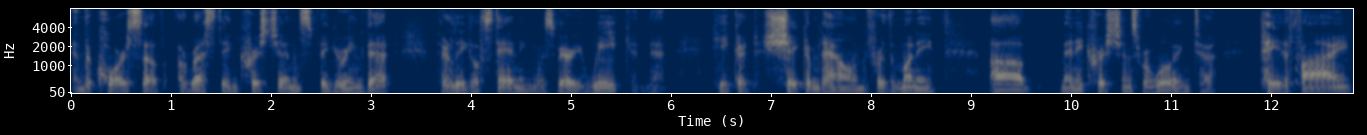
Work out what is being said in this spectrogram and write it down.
in the course of arresting Christians, figuring that their legal standing was very weak and that he could shake them down for the money, uh, many Christians were willing to pay the fine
